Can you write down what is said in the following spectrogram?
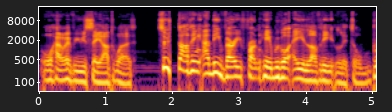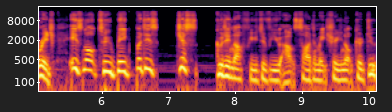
or however you say that word. So starting at the very front here, we've got a lovely little bridge. It's not too big, but is just good enough for you to view outside and make sure you're not going to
